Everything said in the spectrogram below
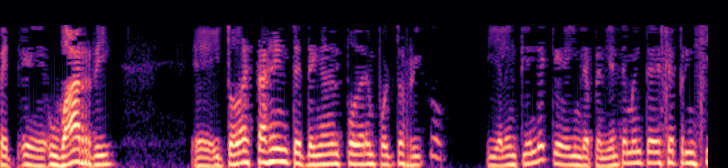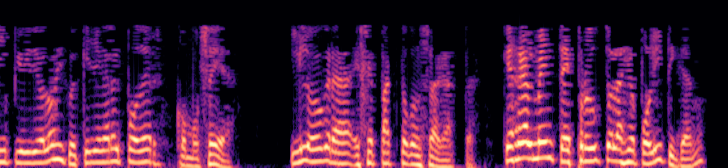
eh, Ubarri eh, y toda esta gente tengan el poder en Puerto Rico y él entiende que independientemente de ese principio ideológico hay que llegar al poder como sea y logra ese pacto con Sagasta que realmente es producto de la geopolítica ¿no?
